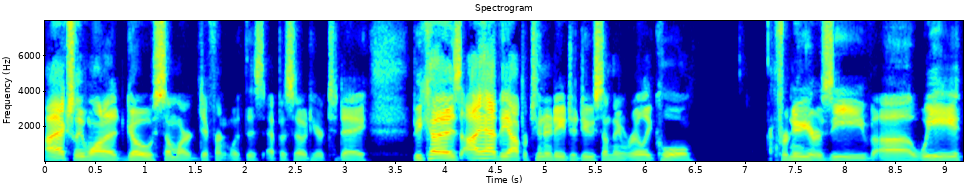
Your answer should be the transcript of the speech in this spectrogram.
I actually want to go somewhere different with this episode here today because I had the opportunity to do something really cool for New Year's Eve. Uh, we,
